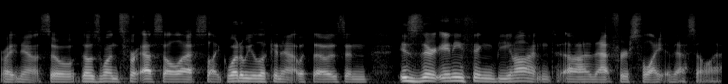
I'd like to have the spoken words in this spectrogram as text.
right now? So those ones for SLS, like what are we looking at with those? And is there anything beyond uh, that first flight of SLS?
